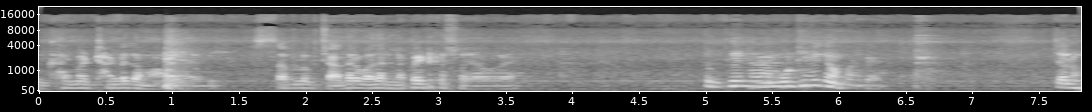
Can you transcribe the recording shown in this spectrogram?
घर में ठंड का माहौल है अभी। सब लोग चादर वादर लपेट के सोया हुआ है। तो फिर मेरा अंगूठी भी क्यों पड़ गया चलो,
